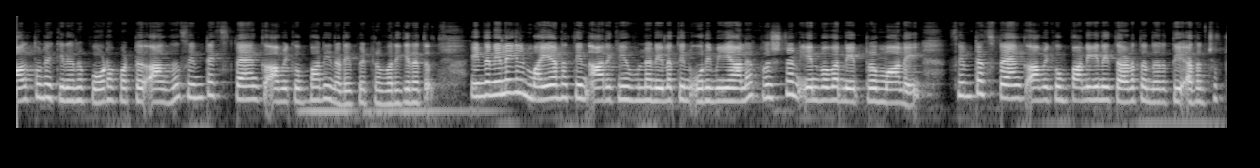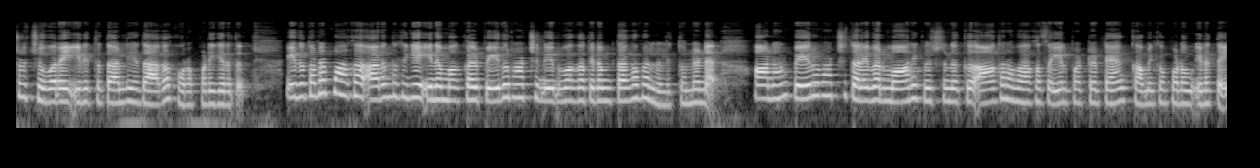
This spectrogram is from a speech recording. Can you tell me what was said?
ஆழ்துளை கிணறு போடப்பட்டு அங்கு சின்டெக்ஸ் டேங்க் அமைக்கும் பணி நடைபெற்று வருகிறது. இந்த நிலையில் மயானத்தின் அருகே உள்ள நிலத்தின் உரிமையாளர் கிருஷ்ணன் என்பவர் நேற்று மாலை சின்டெக்ஸ் டேங்க் அமைக்கும் பணியினை தடுத்து நிறுத்தி அதன் சுற்றுச்சுவரை இடித்து தள்ளியதாக கூறப்படுகிறது. இது தொடர்பாக அருந்ததிய இன மக்கள் பேரூராட்சி நிர்வாகத்திடம் தகவல் அளித்துள்ளனர். ஆனால் பேரூராட்சி தலைவர் மாரி கிருஷ்ணனுக்கு ஆதரவாக செயல்பட்டு டேங்க் அமைக்கப்படும் இடத்தை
